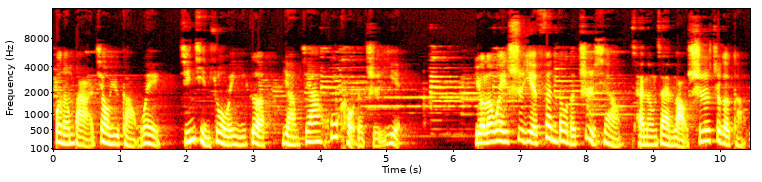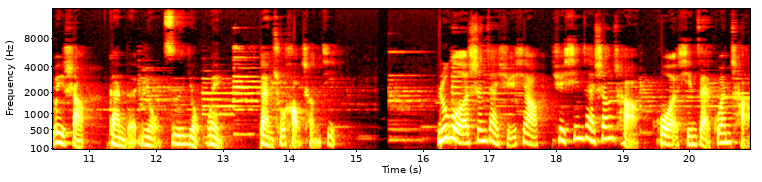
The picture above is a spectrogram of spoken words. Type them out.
不能把教育岗位仅仅作为一个养家糊口的职业。有了为事业奋斗的志向，才能在老师这个岗位上干得有滋有味，干出好成绩。如果身在学校却心在商场或心在官场，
